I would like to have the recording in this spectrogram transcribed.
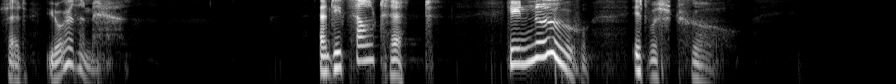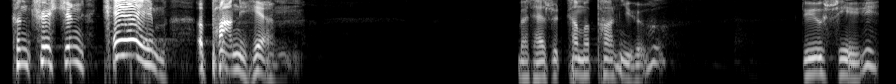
said, You're the man. And he felt it. He knew it was true. Contrition came upon him. But has it come upon you? Do you see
